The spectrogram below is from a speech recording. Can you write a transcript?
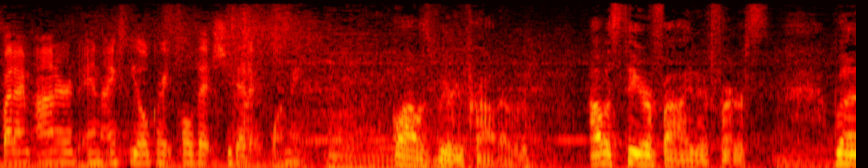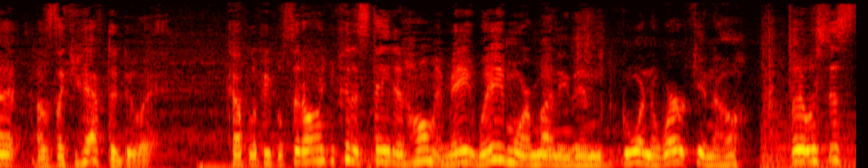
but I'm honored and I feel grateful that she did it for me. Oh, I was very proud of her. I was terrified at first, but I was like, you have to do it. A couple of people said, oh, you could have stayed at home and made way more money than going to work, you know. But it was just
